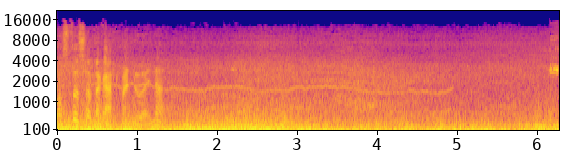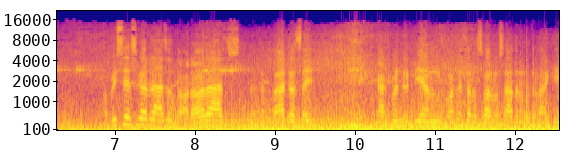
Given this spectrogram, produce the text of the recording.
कस्तो छ त काठमाडौँ होइन? विशेष गरेर आज धरहराजबाट चाहिँ काठमाडौँ निहाल्नु पर्ने तर सर्वसाधारणको लागि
